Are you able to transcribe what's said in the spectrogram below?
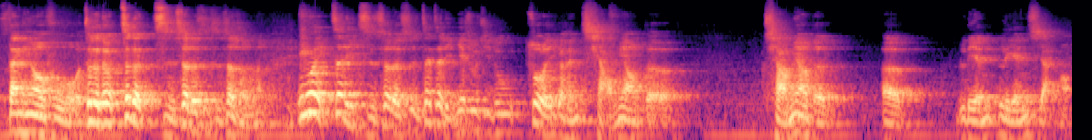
三天后复活，这个都这个紫色的是紫色什么呢？因为这里紫色的是，在这里耶稣基督做了一个很巧妙的、巧妙的呃联联想哦。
